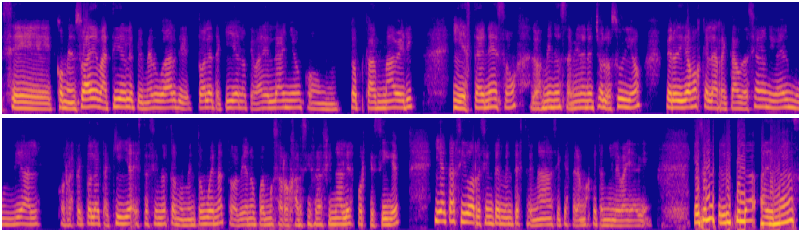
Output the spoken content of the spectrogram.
se comenzó a debatir el primer lugar de toda la taquilla en lo que va del año con Top Gun Maverick y está en eso. Los Minions también han hecho lo suyo, pero digamos que la recaudación a nivel mundial con respecto a la taquilla está siendo hasta el momento buena. Todavía no podemos arrojar cifras finales porque sigue. Y acá ha sido recientemente estrenada, así que esperamos que también le vaya bien. Es una película, además,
